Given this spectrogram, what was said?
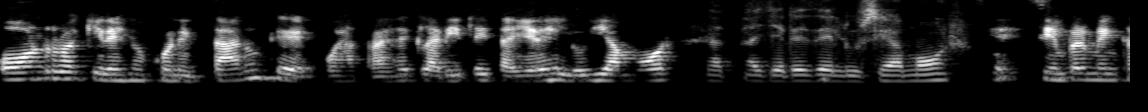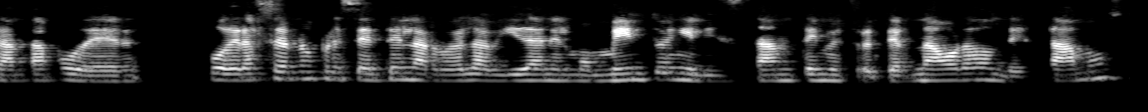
Honro a quienes nos conectaron, que pues a través de Clarita y Talleres de Luz y Amor. talleres de Luz y Amor. Siempre me encanta poder, poder hacernos presentes en la rueda de la vida, en el momento, en el instante, en nuestra eterna hora donde estamos,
